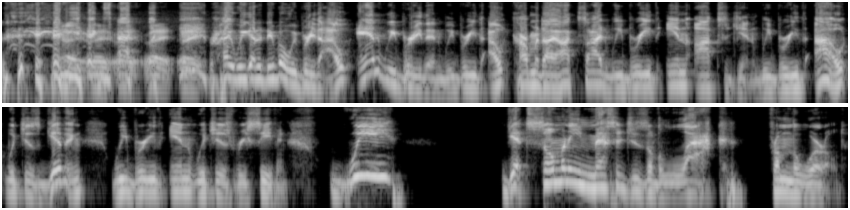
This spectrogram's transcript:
right, exactly. right, right. Right, we got to do both. We breathe out and we breathe in. We breathe out carbon dioxide. We breathe in oxygen. We breathe out, which is giving. We breathe in, which is receiving. We get so many messages of lack from the world.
